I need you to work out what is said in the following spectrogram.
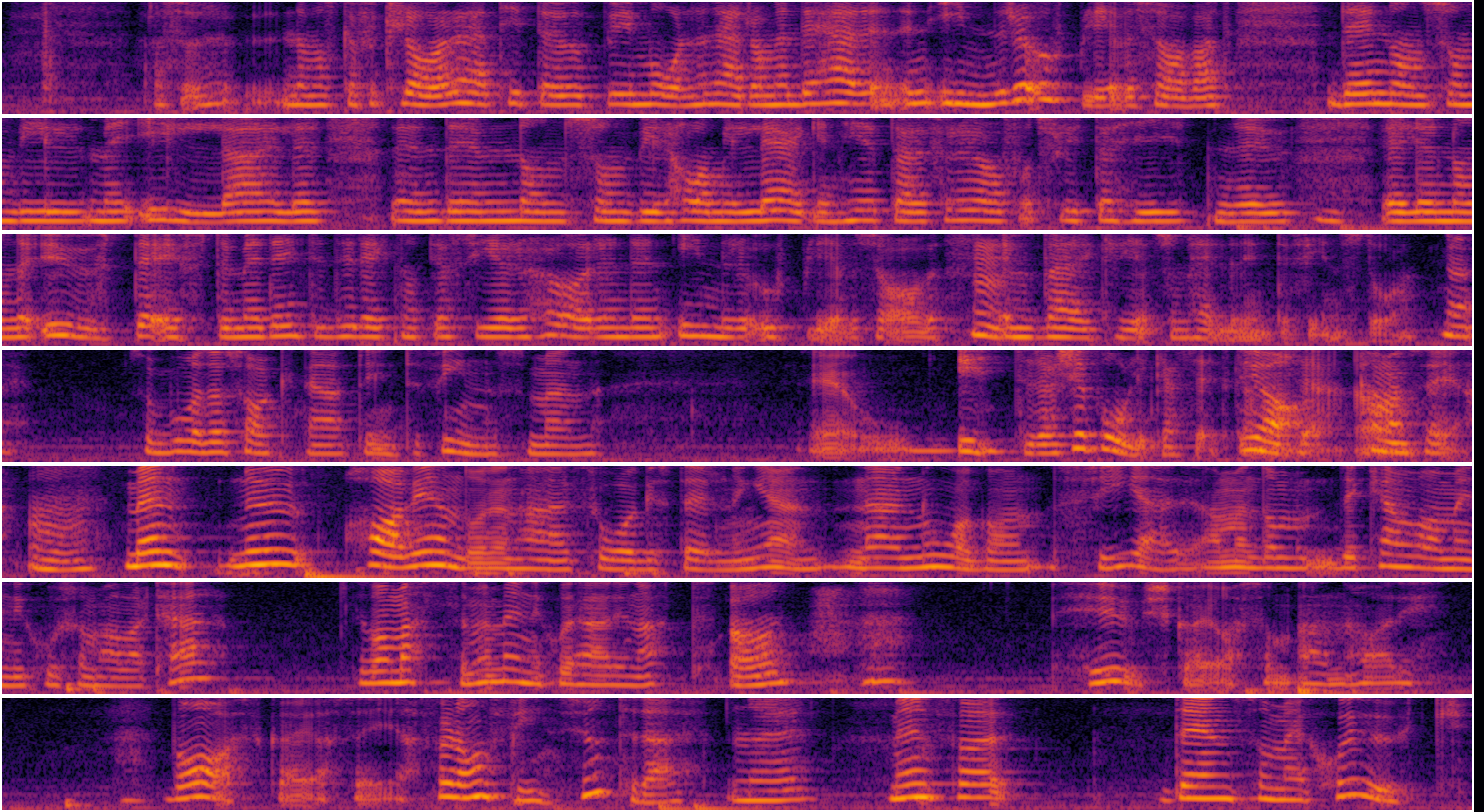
Alltså, när man ska förklara det här, titta upp i molnen här då, men det här är en inre upplevelse av att det är någon som vill mig illa eller det är någon som vill ha min lägenhet därför har jag fått flytta hit nu. Eller någon är ute efter mig. Det är inte direkt något jag ser och hör, det är en inre upplevelse av en verklighet som heller inte finns då. Nej. Så båda sakerna är att det inte finns men... Eh, Yttrar sig på olika sätt kan ja, man säga. kan man säga. Mm. Men nu har vi ändå den här frågeställningen när någon ser, ja men de, det kan vara människor som har varit här. Det var massor med människor här i natt. Ja. Hur ska jag som anhörig? Vad ska jag säga? För de finns ju inte där. Nej. Men för den som är sjuk,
